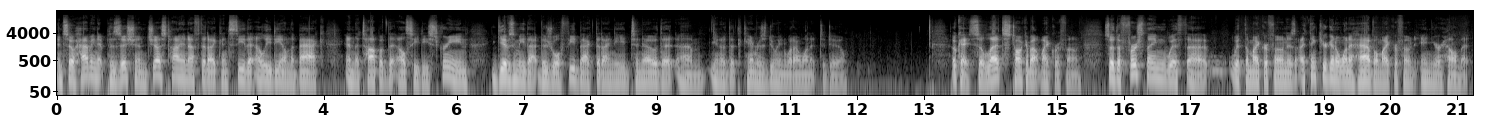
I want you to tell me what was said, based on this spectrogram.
And so having it positioned just high enough that I can see the LED on the back and the top of the LCD screen gives me that visual feedback that I need to know that, um, you know, that the camera is doing what I want it to do. Okay, so let's talk about microphone. So the first thing with, uh, with the microphone is I think you're going to want to have a microphone in your helmet.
